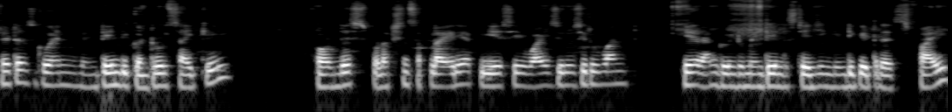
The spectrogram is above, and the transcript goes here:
let us go and maintain the control cycle for this production supply area PSA Y001 here I'm going to maintain the staging indicator as 5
